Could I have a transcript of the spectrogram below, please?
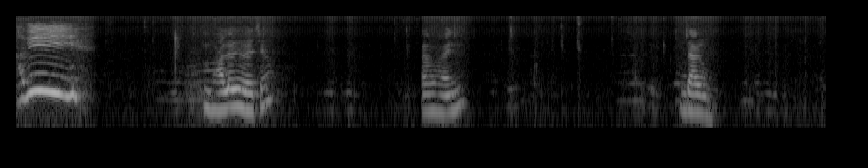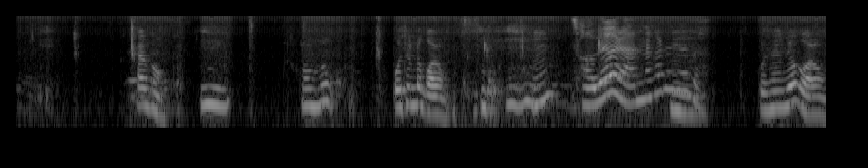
খাবি ভালোই হয়েছে। আর হয়নি। দারুণ। হুম। প্রচণ্ড গরম। সবে রান্না করা যাবে? প্রচণ্ড গরম।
